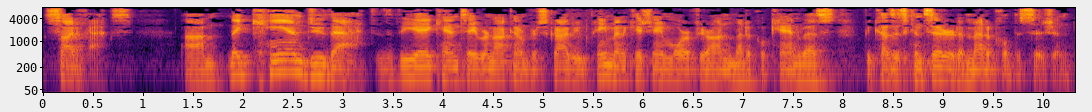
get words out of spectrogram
side effects. Um, they can do that. The VA can say we're not going to prescribe you pain medication anymore if you're on medical cannabis because it's considered a medical decision.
